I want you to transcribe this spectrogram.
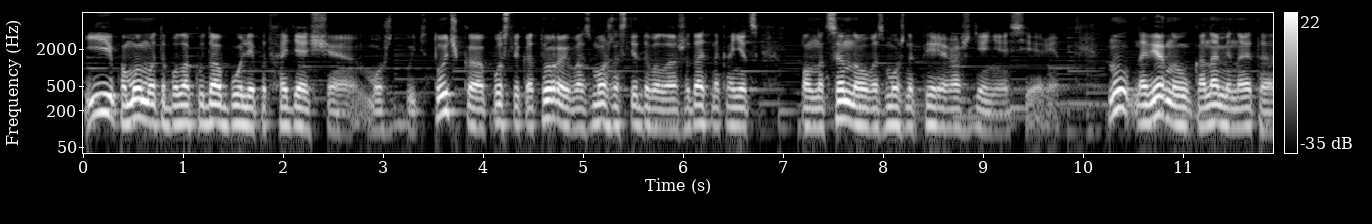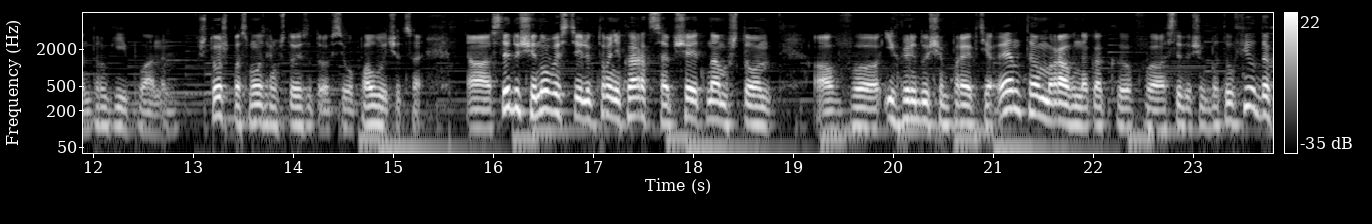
И, по-моему, это была куда более подходящая, может быть, точка, после которой, возможно, следовало ожидать, наконец, полноценного, возможно, перерождения серии. Ну, наверное, у Konami на это другие планы. Что ж, посмотрим, что из этого всего получится. А, следующие новости. Electronic Arts сообщает нам, что а, в их грядущем проекте Anthem, равно как в следующих Battlefield,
